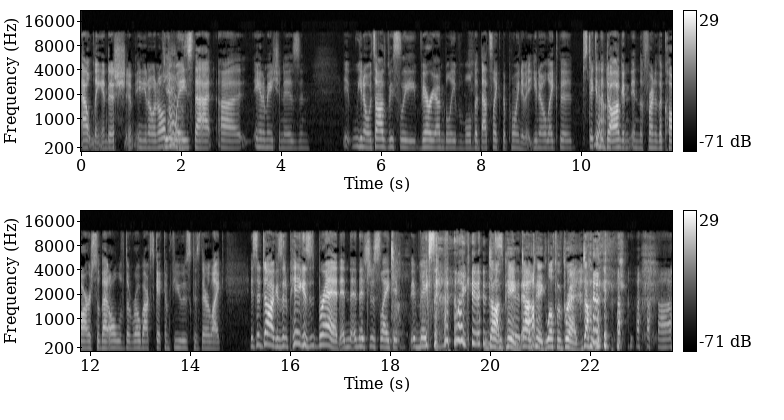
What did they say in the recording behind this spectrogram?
outlandish and, and, you know in all Yes. the ways that uh animation is and it, you know it's obviously very unbelievable but that's like the point of it you know like the sticking Yeah. the dog in, in the front of the car so that all of the robots get confused because they're like is it a dog is it a pig is it bread and and it's just like it it makes like dog pig dog out. pig loaf of bread dog pig and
